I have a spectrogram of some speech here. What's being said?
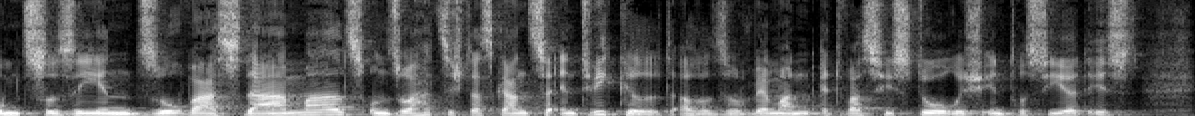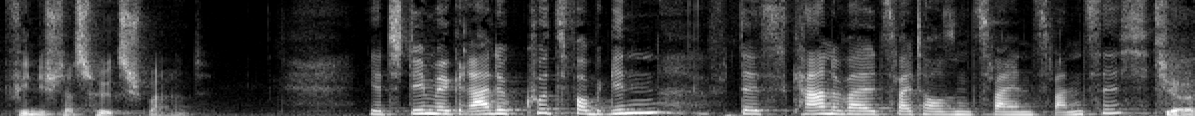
um zu sehen, so war es damals und so hat sich das Ganze entwickelt. Also wenn man etwas historisch interessiert ist, finde ich das höchst spannend. Jetzt stehen wir gerade kurz vor Beginn des Karneval 2022. Tja.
